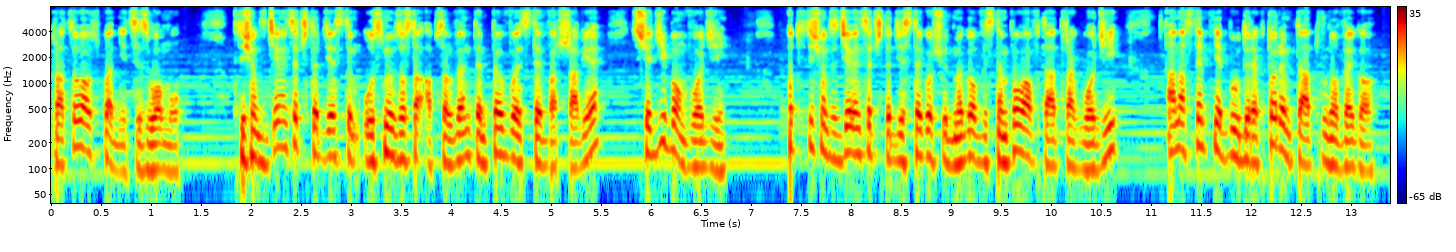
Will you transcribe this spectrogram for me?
pracował w składnicy złomu. W 1948 został absolwentem PWST w Warszawie z siedzibą w Łodzi. Od 1947 występował w teatrach Łodzi, a następnie był dyrektorem Teatru Nowego.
